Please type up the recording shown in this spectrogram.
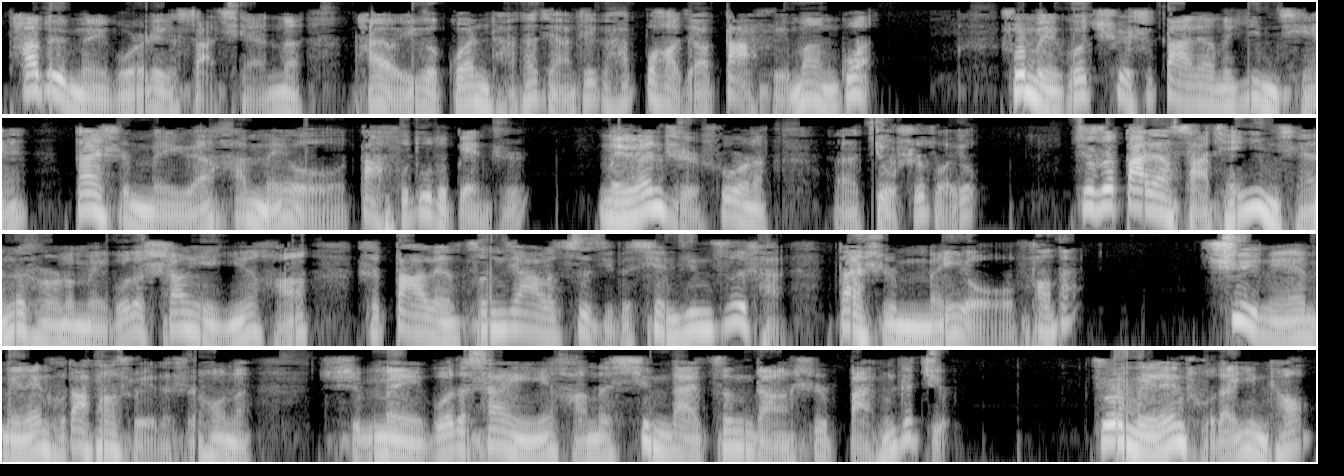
他对美国这个撒钱呢，他有一个观察。他讲这个还不好叫大水漫灌，说美国确实大量的印钱，但是美元还没有大幅度的贬值。美元指数呢，呃，九十左右。就说大量撒钱印钱的时候呢，美国的商业银行是大量增加了自己的现金资产，但是没有放贷。去年美联储大放水的时候呢，是美国的商业银行的信贷增长是百分之九。就是美联储在印钞，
